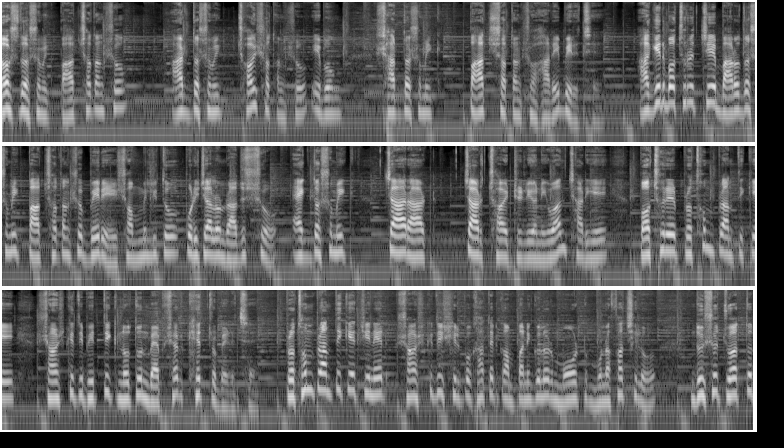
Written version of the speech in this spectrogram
দশ দশমিক পাঁচ শতাংশ, আট দশমিক ছয় শতাংশ এবং সাত দশমিক পাঁচ শতাংশ হারে বেড়েছে। আগের বছরের চেয়ে বারো দশমিক পাঁচ শতাংশ বেড়ে সম্মিলিত পরিচালন রাজস্ব এক দশমিক চার আট চার ছয় ট্রিলিয়ন ইউয়ান ছাড়িয়ে বছরের প্রথম প্রান্তিকে সংস্কৃতিভিত্তিক নতুন ব্যবসার ক্ষেত্র বেড়েছে। প্রথম প্রান্তিকে চীনের সংস্কৃতি শিল্প খাতের কোম্পানিগুলোর মোট মুনাফা ছিল দুইশো চুয়াত্তর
